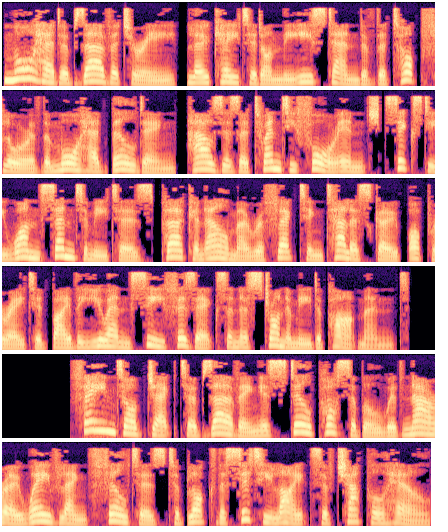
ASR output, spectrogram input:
Morehead Observatory, located on the east end of the top floor of the Morehead Building, houses a 24-inch (61 centimeters) Perkin-Elmer reflecting telescope operated by the UNC Physics and Astronomy Department. Faint object observing is still possible with narrow wavelength filters to block the city lights of Chapel Hill.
